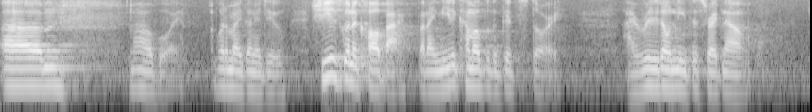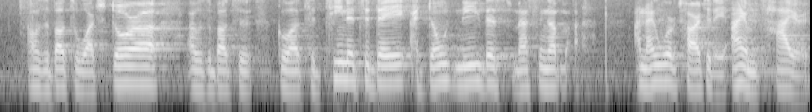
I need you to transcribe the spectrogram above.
Um, oh boy, what am I going to do? She is going to call back, but I need to come up with a good story. I really don't need this right now. I was about to watch Dora. I was about to go out to Tina today. I don't need this messing up. And I worked hard today. I am tired.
